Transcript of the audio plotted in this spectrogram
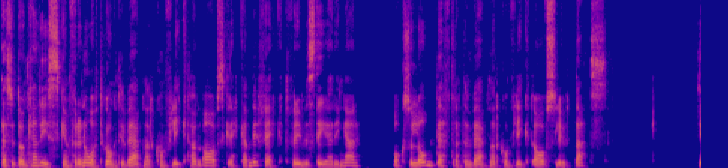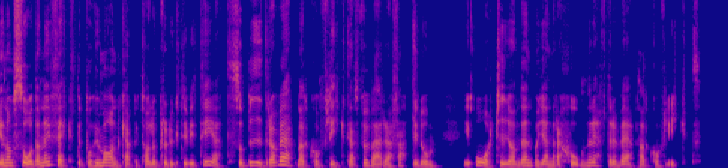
Dessutom kan risken för en återgång till väpnad konflikt ha en avskräckande effekt för investeringar, också långt efter att en väpnad konflikt avslutats. Genom sådana effekter på humankapital och produktivitet så bidrar väpnad konflikt till att förvärra fattigdom i årtionden och generationer efter en väpnad konflikt.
